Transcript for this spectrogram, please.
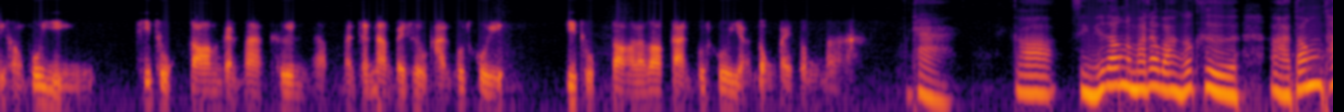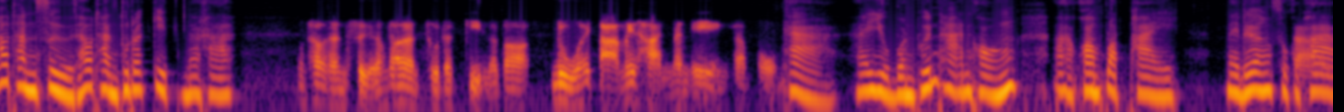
ศของผู้หญิง ที่ถูกต้องกันมากขึ้นครับ มันจะนำไปสู่การพูดคุยที่ถูกต้องแล้วก็การพูดคุยอย่างตรงไปตรงมา ค่ะ ก็สิ่งที่ต้องระมัดระวังก็คืออต้องเท่าทันสื่อเท่าทันธุรกิจนะคะต้องเท่าทันสื่อต้องเท่าทันธุรกิจ แล้วก็ดูให้ตามไม่ทันนั่นเองครับผมค่ะ ให้อยู่บนพื้นฐานของอความปลอดภัยในเรื่องสุขภาพ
